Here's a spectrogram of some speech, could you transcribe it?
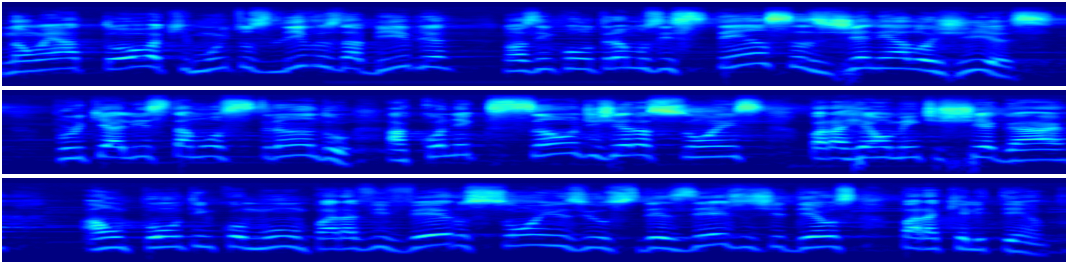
Não é à toa que muitos livros da Bíblia nós encontramos extensas genealogias, porque ali está mostrando a conexão de gerações para realmente chegar a um ponto em comum, para viver os sonhos e os desejos de Deus para aquele tempo.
